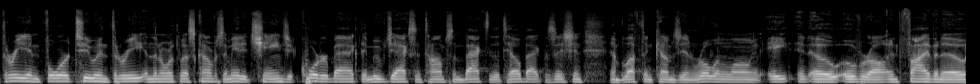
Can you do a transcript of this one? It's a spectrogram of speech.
three and four, two and three in the Northwest Conference. They made a change at quarterback. They moved Jackson Thompson back to the tailback position, and Bluffton comes in rolling along at eight and zero oh overall and five and zero.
